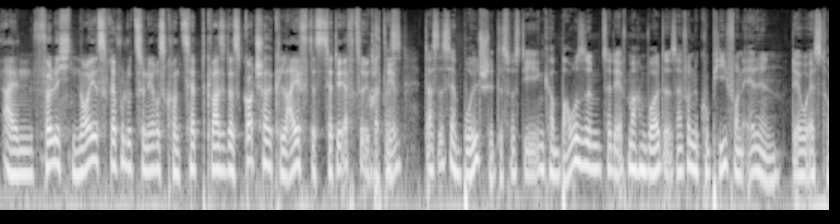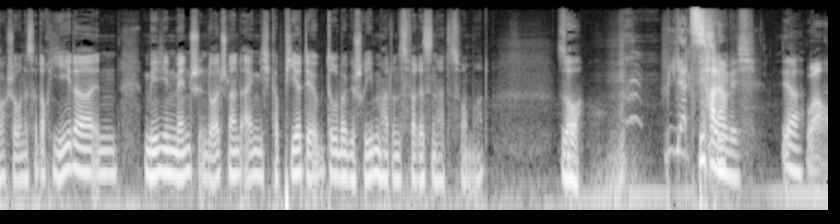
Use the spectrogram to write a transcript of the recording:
ein völlig neues, revolutionäres Konzept, quasi das Gottschalk Live des ZDF zu Ach, etablieren? das, das ist ja Bullshit. Das, was die Inka Bause im ZDF machen wollte, ist einfach eine Kopie von Ellen, der US-Talkshow. Und das hat auch jeder in Medienmensch in Deutschland eigentlich kapiert, der darüber geschrieben hat und es verrissen hat, das Format. So. Jetzt bisschen- hat er mich. Ja. Wow.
